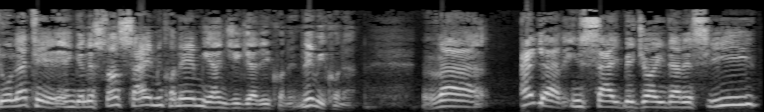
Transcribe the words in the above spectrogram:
دولت انگلستان سعی می‌کنه میانجیگری کنه. نمی‌کنن و اگر این سعی به جایی نرسید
